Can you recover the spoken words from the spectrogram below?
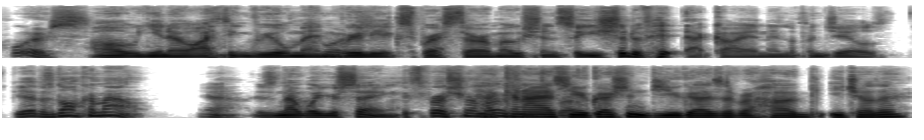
Of course. Oh, you know, I think real men really express their emotions. So you should have hit that guy and end up in jail. Yeah, just knock them out. Yeah, isn't that what you're saying? Express your How- emotions. Can I ask bro. you a question? Do you guys ever hug each other?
